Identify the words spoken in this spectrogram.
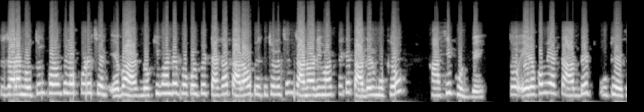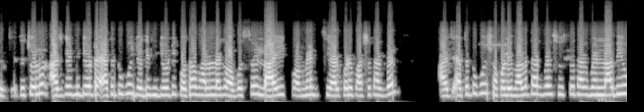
তো যারা নতুন ফর্ম ফিল করেছেন, এবার লক্ষ্মী ভান্ডার প্রকল্পের টাকা তারাও পেতে চলেছেন। জানুয়ারি মাস থেকে তাদের মুখেও হাসি ফুটবে। তো এরকমই একটা আপডেট উঠে এসেছে। তো চলুন আজকের ভিডিওটা এতটুকুই। যদি ভিডিওটি কোথাও ভালো লাগে, অবশ্যই লাইক কমেন্ট শেয়ার করে পাশে থাকবেন। আজ এতটুকুই। সকলেই ভালো থাকবেন, সুস্থ থাকবেন। লাভ ইউ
